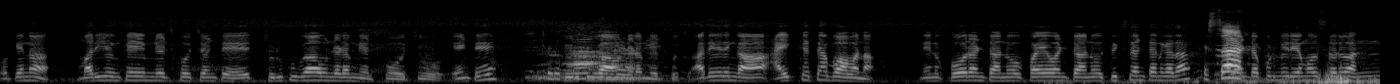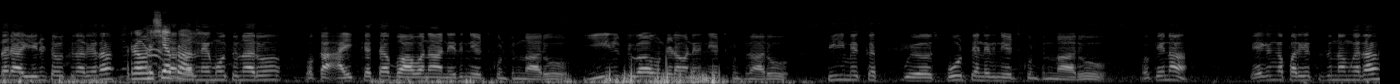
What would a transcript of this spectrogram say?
ఓకేనా? మరియు ఇంకా ఏం నేర్చుకోవచ్చు అంటే చురుకుగా ఉండడం నేర్చుకోవచ్చు. ఏంటి? చురుకుగా ఉండడం. నేర్చుకోవచ్చు. అదే విధంగా ఐక్యత భావన. నేను ఫోర్ అంటాను ఫైవ్ అంటాను సిక్స్ అంటాను కదా. అలాంటప్పుడు మీరు ఏమవుతారు? అందరు ఆ యూనిట్ అవుతున్నారు కదా? ఏమవుతున్నారు? ఒక ఐక్యత భావన అనేది నేర్చుకుంటున్నారు. యూనిట్గా ఉండడం అనేది నేర్చుకుంటున్నారు. టీం యొక్క స్ఫూ- స్ఫూర్తి అనేది నేర్చుకుంటున్నారు. ఓకేనా? వేగంగా పరిగెత్తుతున్నాం కదా?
